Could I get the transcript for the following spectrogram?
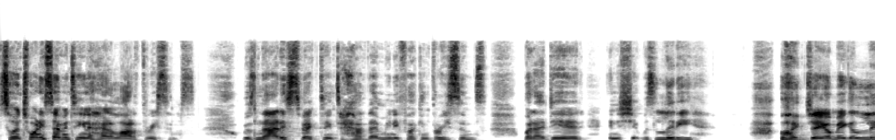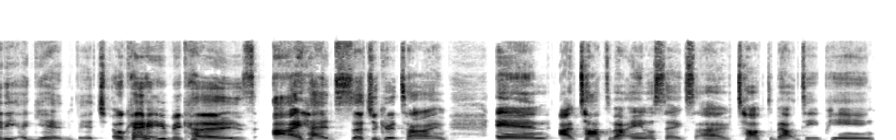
So in 2017, I had a lot of threesomes. Was not expecting to have that many fucking threesomes, but I did, and the shit was litty. Like J Omega Liddy again, bitch. Okay, because I had such a good time. And I've talked about anal sex. I've talked about DPing.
